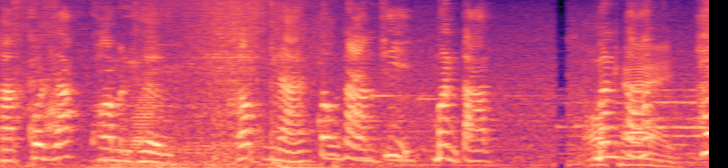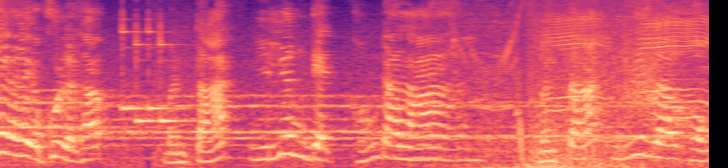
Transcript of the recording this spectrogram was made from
หากคนรักความบันเทิงชอบสนานต้องตามที่มันตาดมันตาดให้อะไรกับคุณเหรอครับ มันตาดมีเรื่องเด็ดของดารา มันตาดมีเรื่องราวของ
